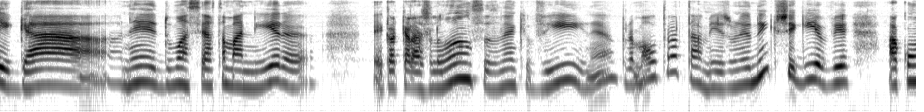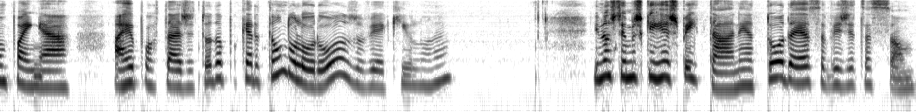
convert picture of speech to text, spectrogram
pegar, né, de uma certa maneira, é, com aquelas lanças, né, que eu vi, né, para maltratar mesmo. Né? Eu nem que cheguei a ver, acompanhar a reportagem toda, porque era tão doloroso ver aquilo, né. E nós temos que respeitar, né, toda essa vegetação.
